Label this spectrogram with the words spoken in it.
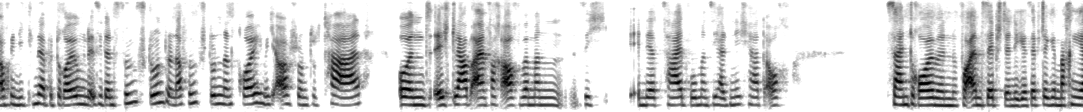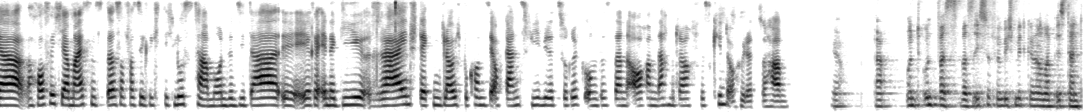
auch in die Kinderbetreuung, da ist sie dann fünf Stunden und nach fünf Stunden, dann freue ich mich auch schon total. Und ich glaube einfach auch, wenn man sich in der Zeit, wo man sie halt nicht hat, auch seinen Träumen, vor allem Selbstständige. Selbstständige machen ja, hoffe ich ja meistens das, auf was sie richtig Lust haben. Und wenn sie da äh, ihre Energie reinstecken, glaube ich, bekommen sie auch ganz viel wieder zurück, um das dann auch am Nachmittag fürs Kind auch wieder zu haben. Ja, ja. Und, und was, was ich so für mich mitgenommen habe, ist dann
